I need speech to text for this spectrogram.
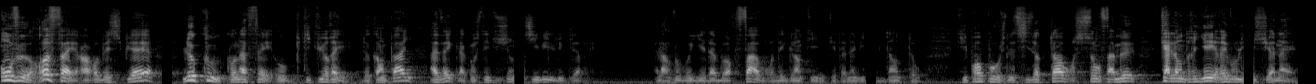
on veut refaire à Robespierre le coup qu'on a fait au petit curé de campagne avec la constitution civile du clergé. Alors vous voyez d'abord Fabre d'Églantine, qui est un ami de Danton, qui propose le 6 octobre son fameux calendrier révolutionnaire.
